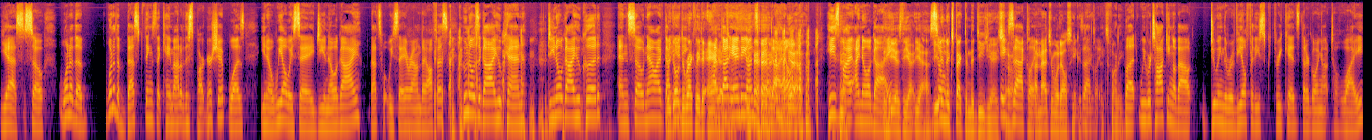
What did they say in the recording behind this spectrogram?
Yes. So one of the one of the best things that came out of this partnership was, you know, we always say, "Do you know a guy?" That's what we say around the office. who knows a guy who can? Do you know a guy who could? And so now I've got We go Andy- directly to Andy. I've got Andy on speed dial. yeah. He's my I know a guy. He is the uh, yeah. You didn't expect him to DJ. So Exactly. Imagine what else he could do. exactly. That's funny. But we were talking about doing the reveal for these three kids that are going out to Hawaii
